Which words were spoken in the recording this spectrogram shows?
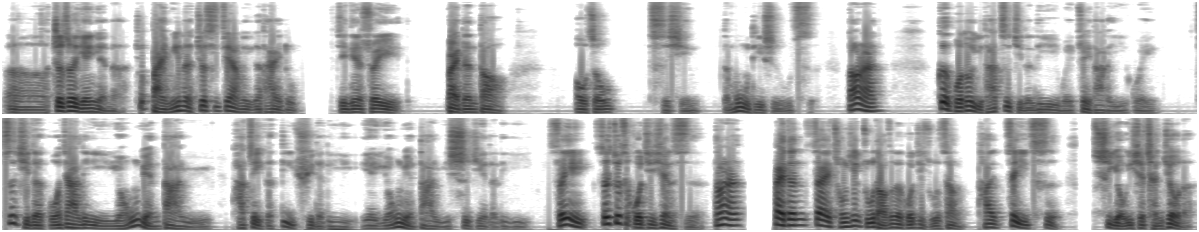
呃遮遮掩掩的，就摆明了就是这样的一个态度。今天，所以拜登到欧洲此行的目的是如此。当然，各国都以他自己的利益为最大的依归，自己的国家利益永远大于他这个地区的利益，也永远大于世界的利益。所以，这就是国际现实。当然，拜登在重新主导这个国际组织上，他这一次是有一些成就的。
